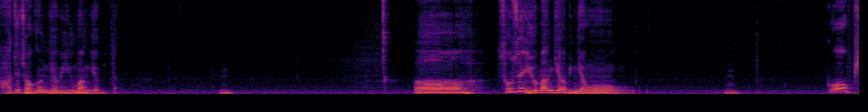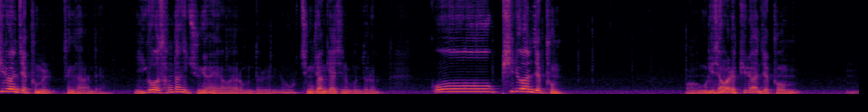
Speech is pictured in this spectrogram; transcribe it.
아주 적은 기업이 유망 기업이 있다. 음? 어, 소수의 유망 기업인 경우 음? 꼭 필요한 제품을 생산한대요. 이거 상당히 중요해요, 여러분들. 혹 증장기 하시는 분들은 꼭 필요한 제품, 어, 우리 생활에 필요한 제품, 음,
